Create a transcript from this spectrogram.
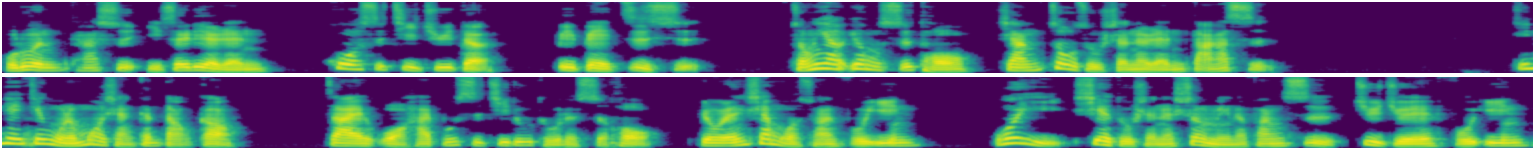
不论他是以色列人或是寄居的，必被治死，总要用石头将咒诅神的人打死。今天经文的默想跟祷告，在我还不是基督徒的时候，有人向我传福音，我以亵渎神的圣名的方式拒绝福音，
